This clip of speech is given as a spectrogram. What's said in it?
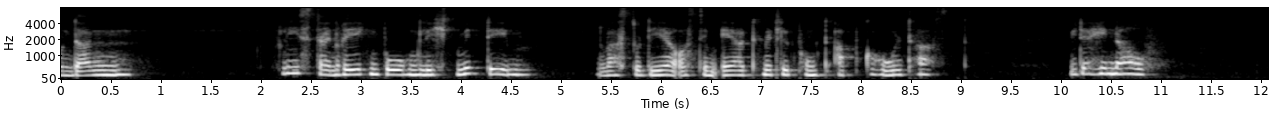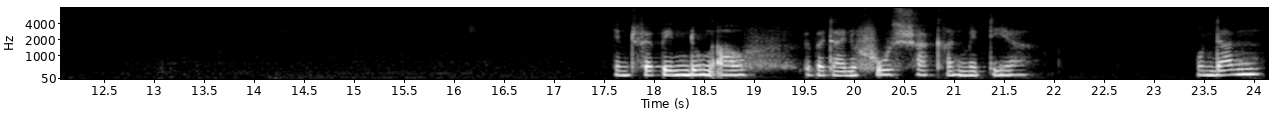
Und dann fließt dein Regenbogenlicht mit dem, was du dir aus dem Erdmittelpunkt abgeholt hast, wieder hinauf. Nimmt Verbindung auf über deine Fußchakren mit dir. Und dann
